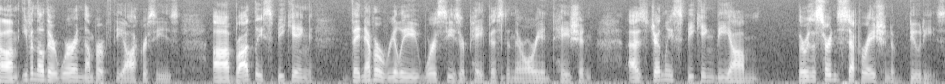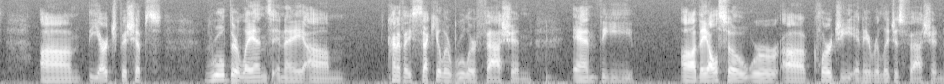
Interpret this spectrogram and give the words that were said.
um, even though there were a number of theocracies, uh, broadly speaking, they never really were Caesar papist in their orientation as generally speaking, the um, there was a certain separation of duties. Um, the archbishops ruled their lands in a um, kind of a secular ruler fashion, and the uh, they also were uh, clergy in a religious fashion,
